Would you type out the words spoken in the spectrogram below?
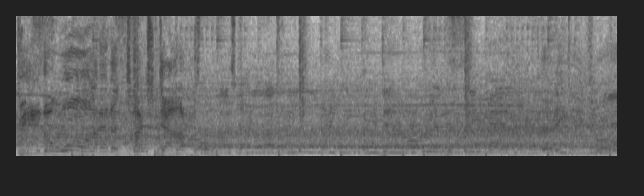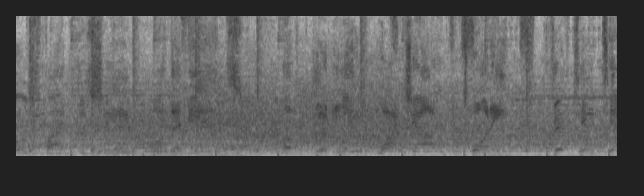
be the one, and a touchdown. 15, 10,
